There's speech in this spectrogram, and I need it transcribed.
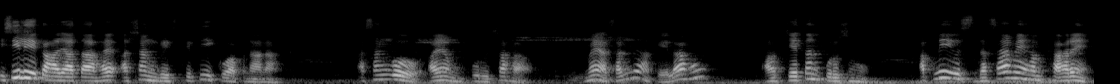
इसीलिए कहा जाता है, असंग स्थिति को अपनाना। असंगो अयम पुरुष। मैं असंग अकेला हूँ और चेतन पुरुष हूँ। अपनी उस दशा में हम ठहरें।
